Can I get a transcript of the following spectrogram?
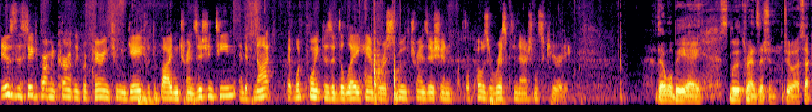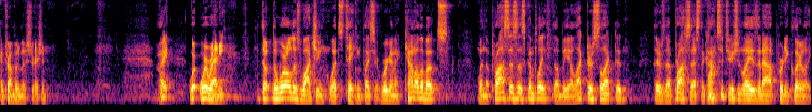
Is the State Department currently preparing to engage with the Biden transition team? And if not, at what point does a delay hamper a smooth transition or pose a risk to national security? there will be a smooth transition to a second Trump administration. All right, we're, we're ready. The, the world is watching what's taking place here. We're going to count all the votes. When the process is complete, there'll be electors selected. There's a process. The Constitution lays it out pretty clearly.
